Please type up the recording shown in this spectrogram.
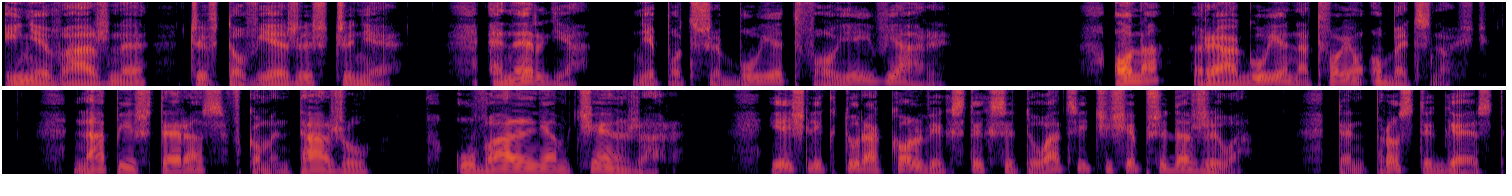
I nieważne, czy w to wierzysz, czy nie. Energia nie potrzebuje twojej wiary. Ona reaguje na twoją obecność. Napisz teraz w komentarzu uwalniam ciężar, jeśli którakolwiek z tych sytuacji ci się przydarzyła. Ten prosty gest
